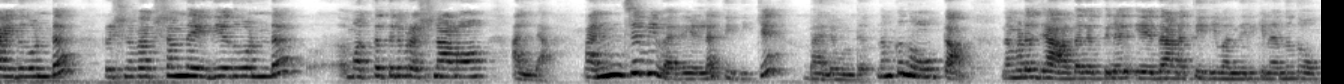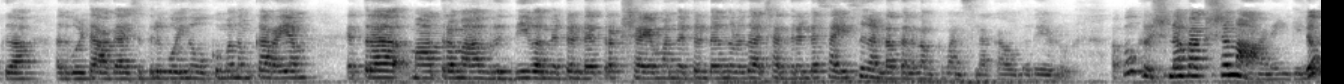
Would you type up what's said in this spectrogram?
ആയതുകൊണ്ട് കൃഷ്ണപക്ഷം എഴുതിയത് കൊണ്ട് മൊത്തത്തിൽ പ്രശ്നമാണോ അല്ല. പഞ്ചമി വരെയുള്ള തിരിക്ക് ബലമുണ്ട്. നമുക്ക് നോക്കാം. നമ്മുടെ ജാതകത്തിൽ ഏതാണ് തിരി വന്നിരിക്കുന്നതെന്ന് നോക്കുക. അതുപോലെ ആകാശത്തിൽ പോയി നോക്കുമ്പോൾ നമുക്കറിയാം എത്ര മാത്രം ആ വൃദ്ധി വന്നിട്ടുണ്ട് എത്ര ക്ഷയം വന്നിട്ടുണ്ട് എന്നുള്ളത് ആ ചന്ദ്രന്റെ സൈസ് കണ്ടാൽ തന്നെ നമുക്ക് മനസ്സിലാക്കാവുന്നതേ ഉള്ളൂ. അപ്പോൾ കൃഷ്ണപക്ഷമാണെങ്കിലും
